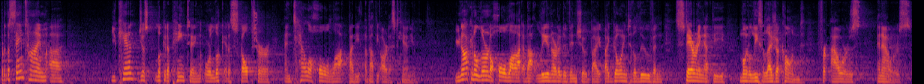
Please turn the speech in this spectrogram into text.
But at the same time, uh, you can't just look at a painting or look at a sculpture and tell a whole lot the, about the artist, can you? You're not going to learn a whole lot about Leonardo da Vinci by, by going to the Louvre and staring at the Mona Lisa, La Joconde, for hours and hours.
